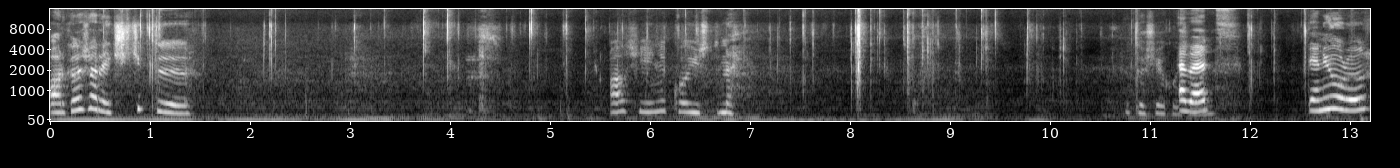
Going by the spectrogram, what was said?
Arkadaşlar ekşi çıktı. Al şeyini koy üstüne. Şu köşeye koy. Evet. Deniyoruz.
